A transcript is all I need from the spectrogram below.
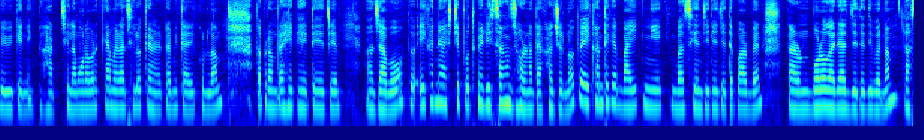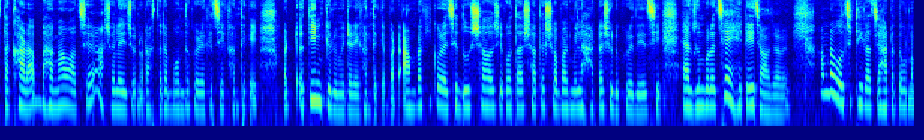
বেবিকে নিয়ে একটু হাঁটছিলাম। ওর আবার ক্যামেরা ছিল ক্যামেরাটা আমি ক্যারি করলাম। তারপর আমরা হেঁটে হেঁটে যে যাব। তো এখানে আসছি প্রথমে রিসাংস ঝর্ণা দেখার জন্য। তো এখান থেকে বাইক নিয়ে কিংবা সিএনজি নিয়ে যেতে পারবেন। কারণ বড় গাড়ি আর যেতে দিবে না। রাস্তা খারাপ, ভাঙাও আছে। আসলে এই জন্য রাস্তাটা বন্ধ করে রেখেছি এখান থেকেই। বাট তিন কিলোমিটার এখান থেকে। বাট আমরা কি করেছি, দুঃসাহস সাহসিকতার সাথে সবাই মিলে হাঁটা শুরু করে দিয়েছি। একজন বলেছে হেঁটেই যাওয়া যাবে। আমরা বলছি ঠিক আছে হাঁটা তো কোনো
